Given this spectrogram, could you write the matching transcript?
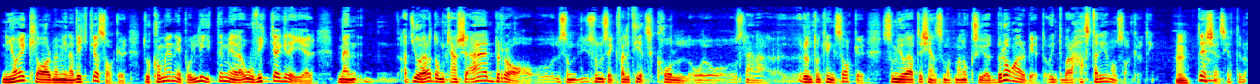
när jag är klar med mina viktiga saker, då kommer jag ner på lite mera oviktiga grejer. Men att göra dem kanske är bra, och liksom, som du säger, kvalitetskoll och, och, och sådana runt omkring saker. Som gör att det känns som att man också gör ett bra arbete och inte bara hastar igenom saker och ting. Mm. Det känns jättebra.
